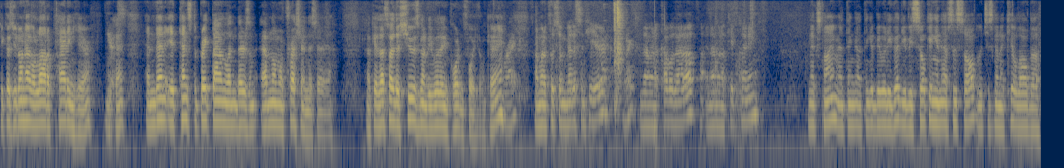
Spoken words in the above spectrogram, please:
because you don't have a lot of padding here. Okay. Yes. And then it tends to break down when there's an abnormal pressure in this area. Okay, that's why the shoe is going to be really important for you. Okay, Right, I'm going to put some medicine here, right. and I'm going to cover that up, and I'm going to keep cleaning. Next time, I think I think it'd be really good. You'd be soaking in Epsom salt, which is going to kill all the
